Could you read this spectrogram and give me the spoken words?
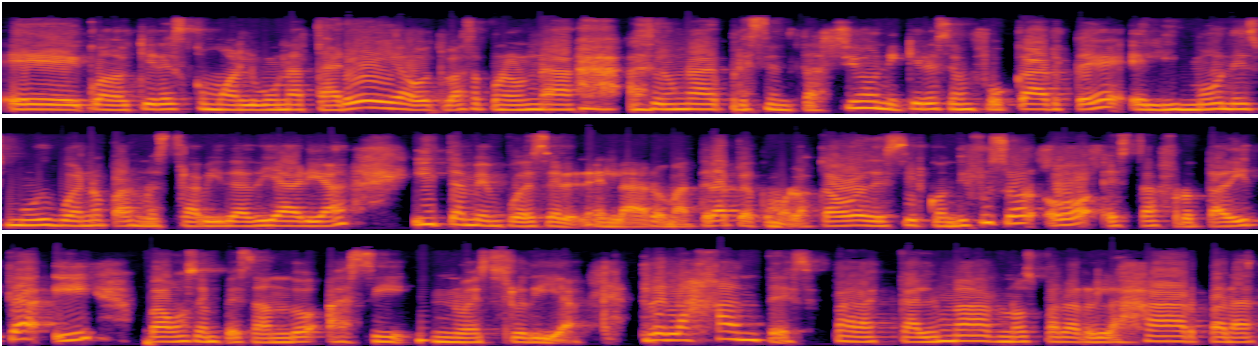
Eh, cuando quieres como alguna tarea o te vas a poner una, hacer una presentación y quieres enfocarte, el limón es muy bueno para nuestra vida diaria y también puede ser en la aromaterapia, como lo acabo de decir, con difusor o esta frotadita y vamos empezando así nuestro día. Relajantes para calmarnos, para relajar, para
